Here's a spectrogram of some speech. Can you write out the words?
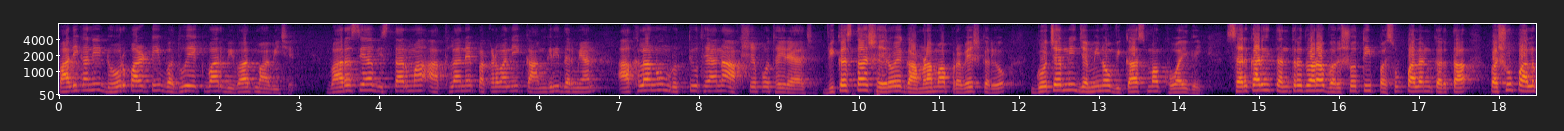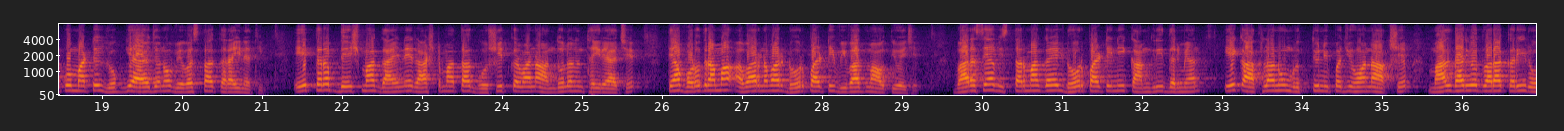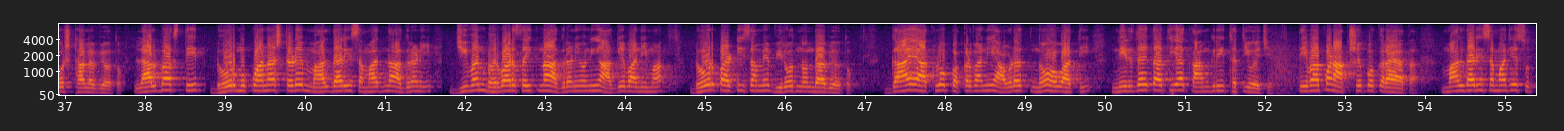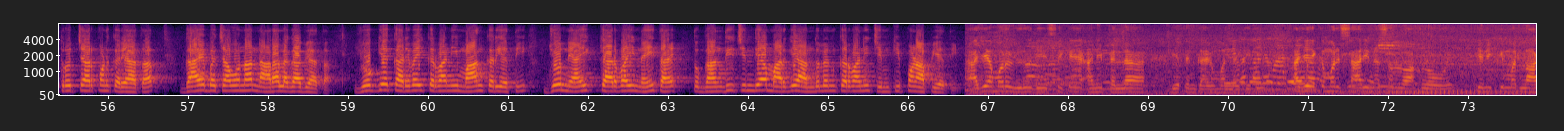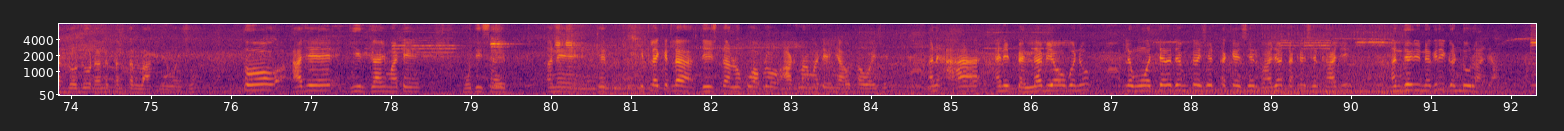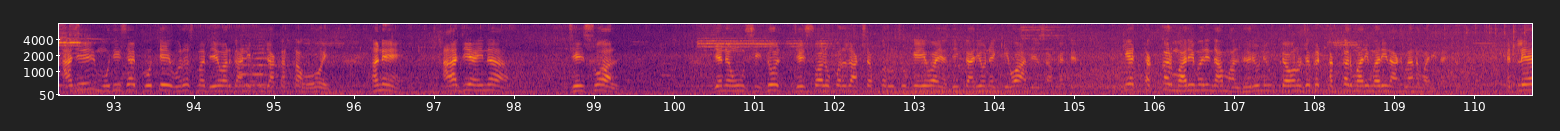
પાલિકાની ઢોર પાર્ટી વધુ એકવાર વિવાદમાં આવી છે. વારસિયા વિસ્તારમાં આખલાને પકડવાની કામગીરી દરમિયાન આખલાનું મૃત્યુ થયાના આક્ષેપો થઈ રહ્યા છે. વિકસતા શહેરોએ ગામડામાં પ્રવેશ કર્યો. ગોચરની જમીનો વિકાસમાં ખોવાઈ ગઈ. સરકારી તંત્ર દ્વારા વર્ષોથી પશુપાલન કરતા પશુપાલકો માટે યોગ્ય આયોજનો વ્યવસ્થા કરાઈ નથી. એક તરફ દેશમાં ગાયને રાષ્ટ્રમાતા ઘોષિત કરવાના આંદોલન થઈ રહ્યા છે. ત્યાં વડોદરામાં અવારનવાર ઢોર પાર્ટી વિવાદમાં આવતી હોય છે. વારસિયા વિસ્તારમાં ગયેલ ઢોર પાર્ટીની કામગીરી દરમિયાન એક આખલાનું મૃત્યુ નિપજ્યું હોવાના આક્ષેપ માલધારીઓ દ્વારા કરી રોષ ઠાલવ્યો હતો. લાલબાગ સ્થિત ઢોર મૂકવાના સ્થળે માલધારી સમાજના અગ્રણી, જીવન ભરવાડ સહિતના અગ્રણીઓની આગેવાનીમાં ઢોર પાર્ટી સામે વિરોધ નોંધાવ્યો હતો. ગાય આખલો પકડવાની આવડત ન હોવાથી નિર્દયતાથી આ કામગીરી થતી હોય છે, તેવા પણ આક્ષેપો કરાયા હતા. માલધારી સમાજે સૂત્રોચ્ચાર પણ કર્યા હતા. ગાય બચાવોના નારા લગાવ્યા હતા. યોગ્ય કાર્યવાહી કરવાની માંગ કરી હતી. જો ન્યાયિક કાર્યવાહી નહીં થાય, તો ગાંધી ચિંધ્યા માર્ગે આંદોલન કરવાની ચીમકી પણ આપી હતી. આજે અમારો વિરોધ એ છે કે આની પહેલાં બે ત્રણ ગાયો મળી લેતી હતી. આજે એક અમારી સારી નસલનો આંકડો હોય, તેની કિંમત લાખ દોઢ દોઢ અને ત્રણ લાખની હોય છે. તો આજે ગીર ગાય માટે મોદી સાહેબ અને જે કેટલા કેટલા દેશના લોકો આપણો આખલા માટે અહીંયા આવતા હોય છે. અને આ એની પહેલાં બી આવો બન્યો. એટલે હું અત્યારે તેમ કહે છે ટકેશેર ભાજા, ટકેશેર ખાજી, અંધેરી નગરી ગંડુ રાજા. આજે મોદી સાહેબ પોતે વર્ષમાં બે વાર ગાની પૂજા કરતા હોય. અને આજે અહીંના જયસ્વાલ, જેને હું સીધો જયસ્વાલ ઉપર જ આક્ષેપ કરું છું કે એવા અધિકારીઓને કેવા આદેશ આપે છે? કે ટક્કર મારી મારીને આ માલધારીઓને એવું કહેવાનું છે કે ટક્કર મારી મારીને આખલાને મારી નાખ્યો એટલે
